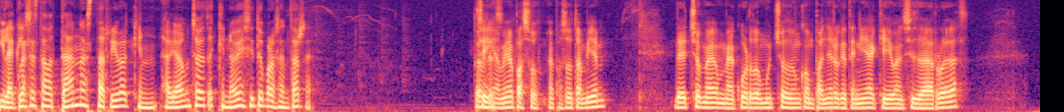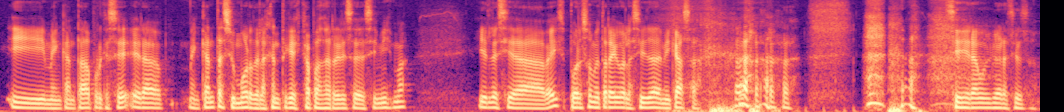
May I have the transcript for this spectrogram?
y la clase estaba tan hasta arriba que había muchas veces que no había sitio para sentarse. sí, a mí me pasó, me pasó también. De hecho, me, me, acuerdo mucho de un compañero que tenía que iba en silla de ruedas y me encantaba porque se, era, me encanta ese humor de la gente que es capaz de reírse de sí misma. Y él decía, ¿veis? Por eso me traigo la silla de mi casa. sí, era muy gracioso.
